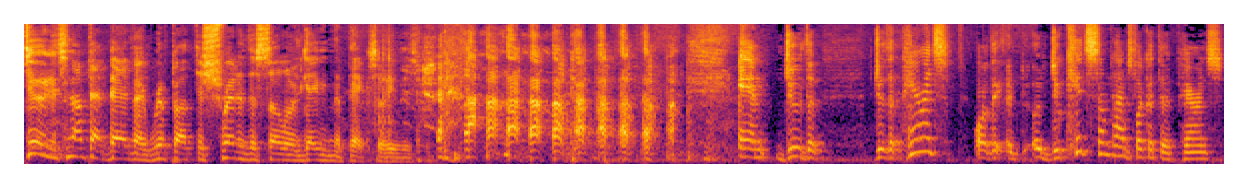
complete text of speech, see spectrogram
dude, it's not that bad. And I ripped off the shred of the solo and gave him the pick. So he was. And do the do the parents or the do kids sometimes look at their parents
